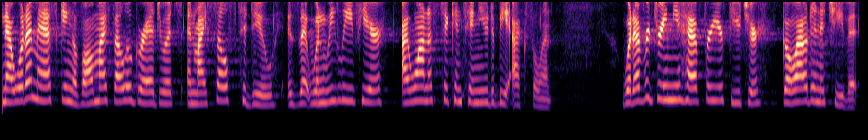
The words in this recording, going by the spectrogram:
Now, what I'm asking of all my fellow graduates and myself to do is that when we leave here, I want us to continue to be excellent. Whatever dream you have for your future, go out and achieve it.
